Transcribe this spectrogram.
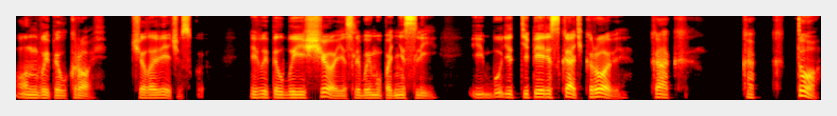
он выпил кровь, человеческую и выпил бы еще, если бы ему поднесли, и будет теперь искать крови, как... как кто?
